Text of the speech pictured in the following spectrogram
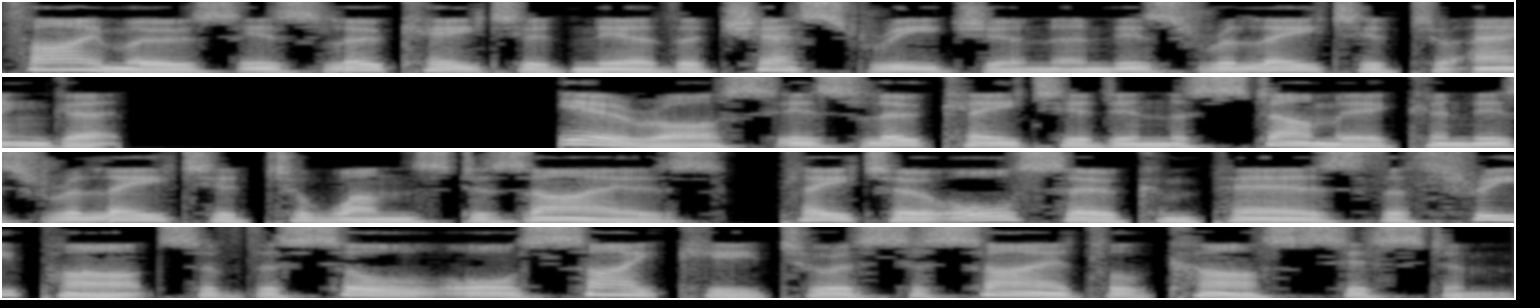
Thymos is located near the chest region and is related to anger Eros is located in the stomach and is related to one's desires. Plato also compares the three parts of the soul or psyche to a societal caste system.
